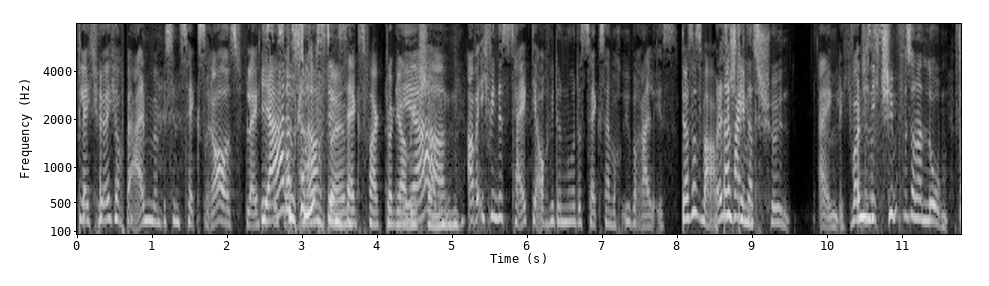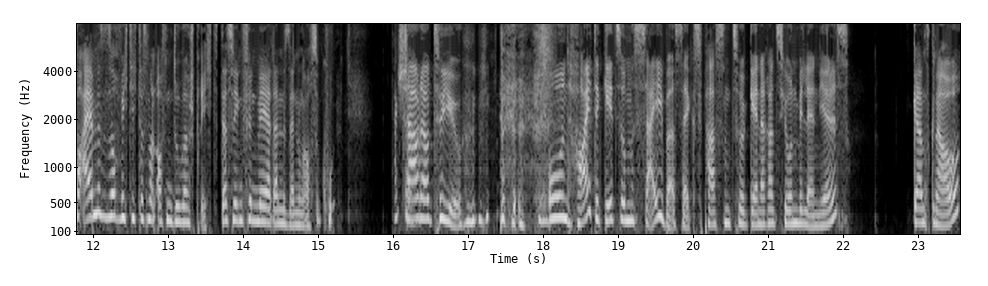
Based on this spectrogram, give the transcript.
vielleicht höre ich auch bei allem ein bisschen Sex raus. Vielleicht ist Ja, das, das auch Du kann auch suchst den. Sexfaktor, glaube ja, ich schon. aber ich finde, es zeigt ja auch wieder nur, dass Sex einfach überall ist. das ist wahr. Und Das stimmt. das schön, eigentlich. Ich wollte es nicht ist- schimpfen, sondern loben. Vor allem ist es auch wichtig, dass man offen drüber spricht. Deswegen finden wir ja deine Sendung auch so cool. Shout out to you. Und heute geht's um Cybersex, passend zur Generation Millennials. Ganz genau.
